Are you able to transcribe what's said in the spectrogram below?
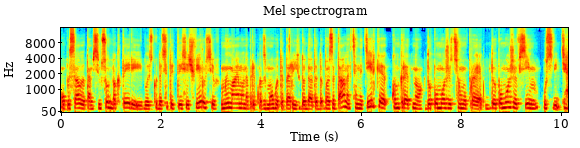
описали там 700 бактерій, близько 10 тисяч вірусів. Ми маємо, наприклад, змогу тепер їх додати до бази даних. Це не тільки конкретно допоможе цьому проекту, допоможе всім у світі.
